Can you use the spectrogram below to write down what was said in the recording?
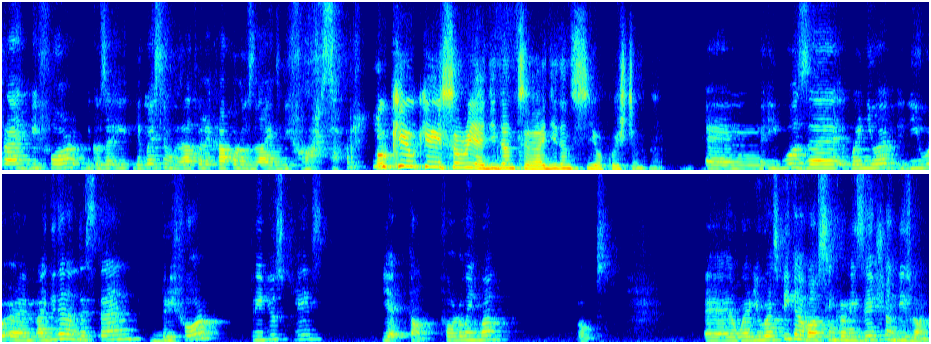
tried before because I, the question was actually a couple of slides before, sorry. Okay, okay, sorry, I didn't, uh, I didn't see your question. Um, it was uh, when you have, you, um, I didn't understand before, previous, please. Yeah, Tom, following one. Oops. Uh, where you were speaking about synchronization, this one.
